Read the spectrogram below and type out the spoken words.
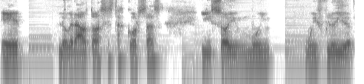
he logrado todas estas cosas y soy muy, muy fluido.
